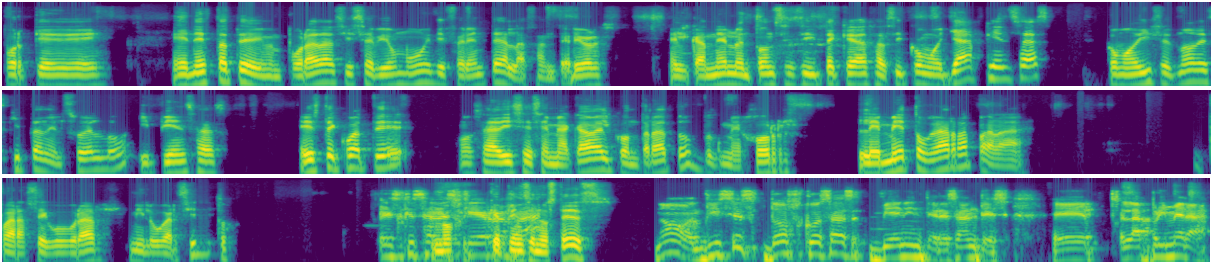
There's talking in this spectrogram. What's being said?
porque en esta temporada sí se vio muy diferente a las anteriores, el Canelo, entonces sí te quedas así como ya piensas, como dices, no desquitan el sueldo y piensas, este cuate, o sea, dice, se me acaba el contrato, pues mejor le meto garra para, para asegurar mi lugarcito. Es que sabes No sé qué, piensen ustedes. No, dices dos cosas bien interesantes. Eh, la primera,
